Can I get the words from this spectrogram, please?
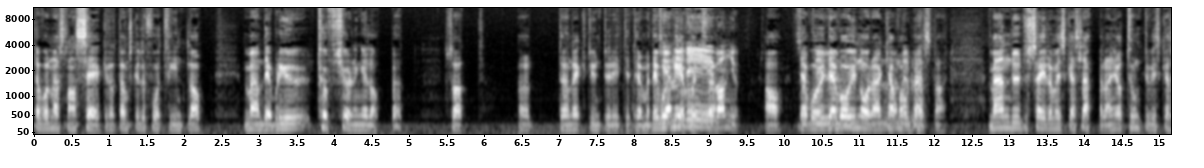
Det var nästan säkert att den skulle få ett fint lopp. Men det blev ju tuff körning i loppet. Så att, att den räckte ju inte riktigt till. Men det var Kennedy V75. vann ju. Ja, det var, det ju det var ju några kapabla hästar. Men du säger om vi ska släppa den. Jag tror inte vi ska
